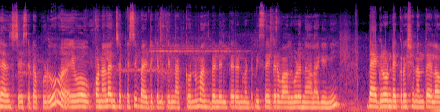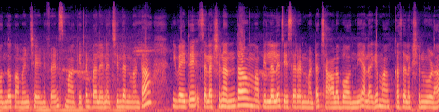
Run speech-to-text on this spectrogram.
డ్యాన్స్ చేసేటప్పుడు ఏవో కొనాలని చెప్పేసి బయటకు వెళ్ళిపోయింది అక్క ఉన్న మా హస్బెండ్ వెళ్ళిపోయారనమాట మిస్ అయిపోయారు వాళ్ళు కూడా నా అలాగేని. బ్యాక్గ్రౌండ్ డెకరేషన్ అంతా ఎలా ఉందో కామెంట్ చేయండి ఫ్రెండ్స్ మాకైతే భలే నచ్చిందనమాట ఇవైతే సెలక్షన్ అంతా మా పిల్లలే చేశారనమాట చాలా బాగుంది. అలాగే మా అక్క సెలక్షన్ కూడా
